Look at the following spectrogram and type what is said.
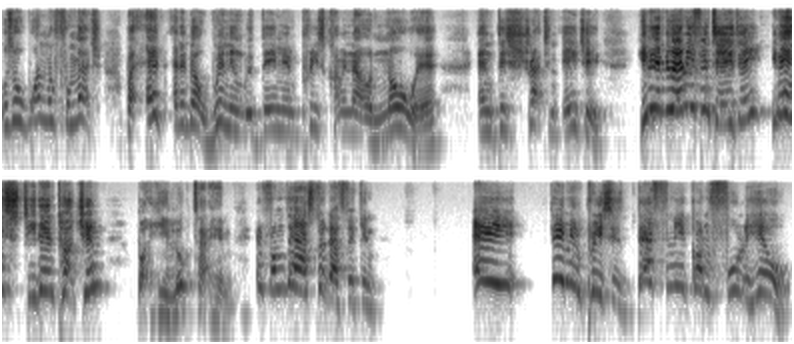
It was a wonderful match. But Ed ended up winning with Damian Priest coming out of nowhere and distracting AJ. He didn't do anything to AJ. He didn't he didn't touch him, but he looked at him. And from there, I stood there thinking, hey, Damian Priest is definitely gone full heel.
